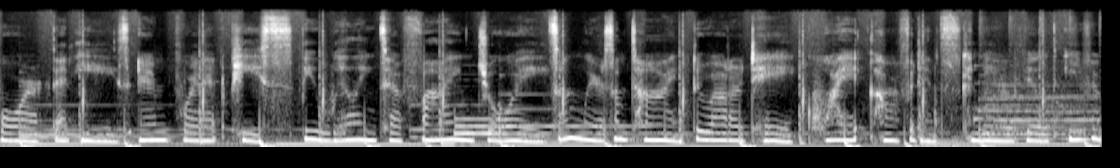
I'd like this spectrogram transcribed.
for that ease and for that peace. Be willing to find joy somewhere, sometime throughout our day quiet confidence can be revealed even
